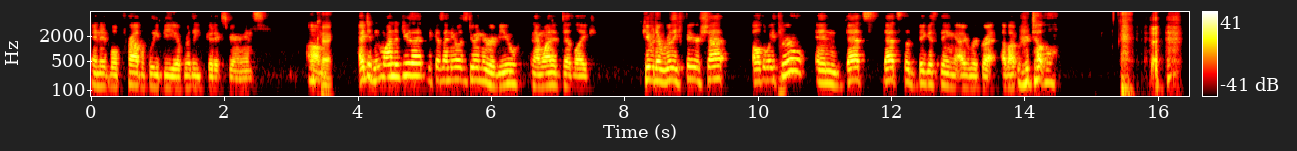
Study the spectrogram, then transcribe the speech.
and it will probably be a really good experience. Um, Okay. I didn't want to do that because I knew I was doing the review and I wanted to like give it a really fair shot all the way through and that's that's the biggest thing I regret about Root Double.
